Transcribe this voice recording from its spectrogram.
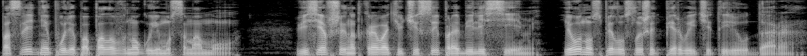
Последняя пуля попала в ногу ему самому. Висевшие над кроватью часы пробили семь и он успел услышать первые четыре удара.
